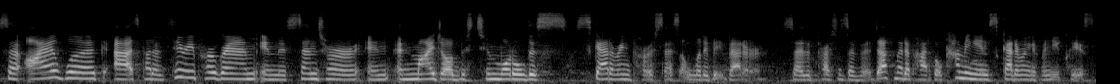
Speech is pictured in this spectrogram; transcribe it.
So I work as part of a theory program in this center and, and my job is to model this scattering process a little bit better. So the process of a dark matter particle coming in, scattering of a nucleus.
